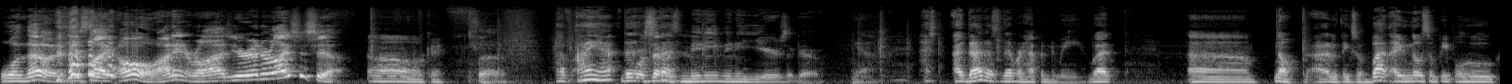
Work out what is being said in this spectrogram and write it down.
well, no. It's just like, oh, I didn't realize you're in a relationship. Oh, okay. So, Have I had of course, that was many, many years ago. Yeah, has, uh, that has never happened to me. But um, no, I don't think so. But I know some people who,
